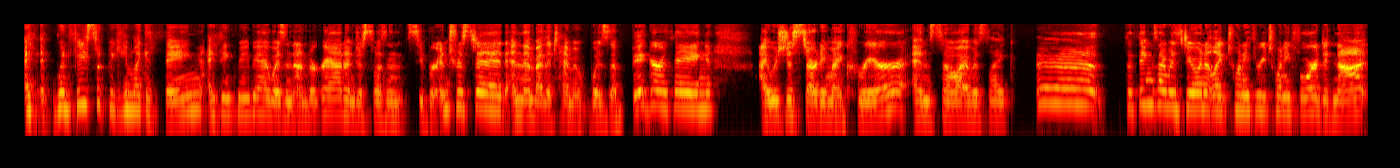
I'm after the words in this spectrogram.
I, when Facebook became like a thing, I think maybe I was an undergrad and just wasn't super interested. And then by the time it was a bigger thing, I was just starting my career. And so I was like, eh, the things I was doing at like 23, 24 did not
